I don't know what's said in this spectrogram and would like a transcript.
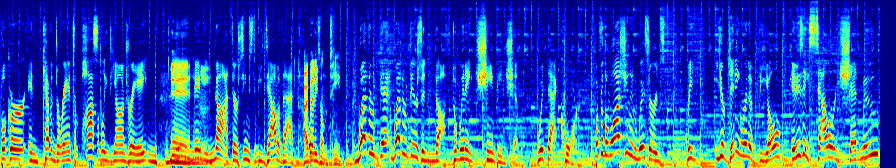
Booker, and Kevin Durant, and possibly DeAndre Ayton, maybe, maybe not. There seems to be doubt of that. I bet he's on the team. whether that whether there's enough to win a championship with that core. But for the Washington Wizards, I mean, you're getting rid of Beal. It is a salary shed move,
